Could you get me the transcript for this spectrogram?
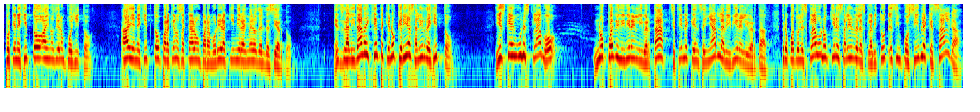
Porque en Egipto, ay, nos dieron pollito. Ay, en Egipto, ¿para qué nos sacaron? Para morir aquí, mira, en medio del desierto. En realidad hay gente que no quería salir de Egipto. Y es que un esclavo no puede vivir en libertad, se tiene que enseñarle a vivir en libertad. Pero cuando el esclavo no quiere salir de la esclavitud, es imposible que salga.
